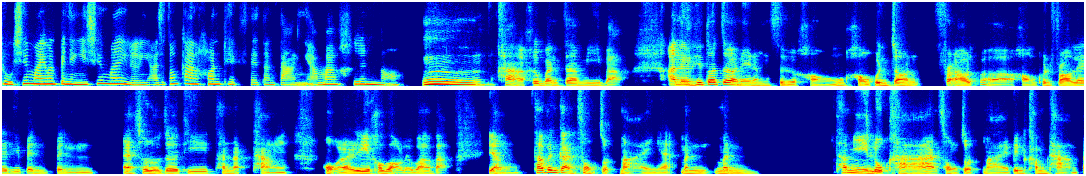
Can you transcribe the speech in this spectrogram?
ถูกใช่ไหมมันเป็นอย่างนี้ใช่ไหมหรืออาจจะต้องการ context อะไรต่างๆเนี้ยมากขึ้นเนาะอืมค่ะ คือมันจะมีแบบ อันนึงที่ตัวเจอในหนังสือของของคุณ John Fraw เอ่อของคุณ Frawley ที่เป็นเป็น astrologer ที่ถนัดทางโหรารีเขาบอกเลยว่าแบบ อย่างถ้าเป็นการส่งจดหมายอย่างเงี้ยมันมัน ถ้ามีลูกค้าส่งจดหมายเป็นคำถามไป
